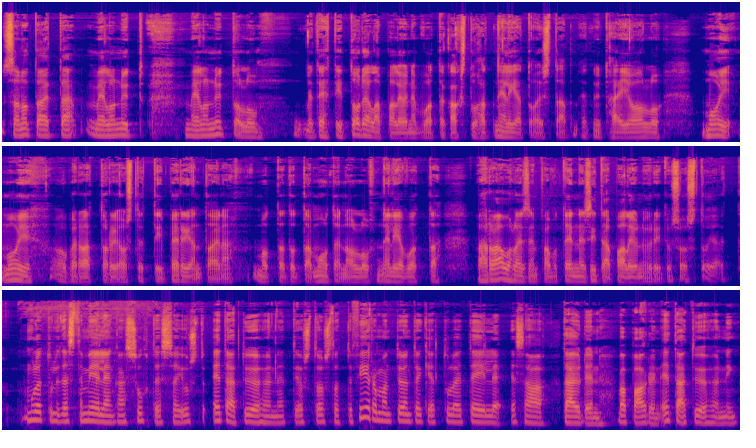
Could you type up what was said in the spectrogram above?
sanotaan, että meillä on nyt, meillä on nyt ollut – me tehtiin todella paljon ennen vuotta 2014, että nythän ei ole ollut, moi, moi operaattori ostettiin perjantaina, mutta tota, muuten ollut neljä vuotta vähän rauhallisempaa, mutta ennen sitä paljon yritysostoja. Että. Mulle tuli tästä mieleen kanssa suhteessa just etätyöhön, että jos te ostatte firman, työntekijät tulee teille ja saa täyden vapauden etätyöhön, niin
